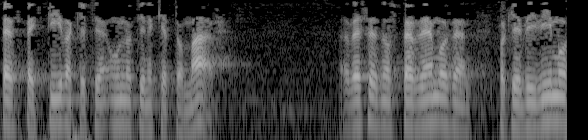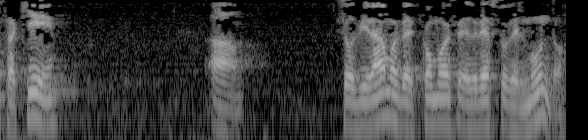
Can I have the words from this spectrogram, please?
perspectiva que uno tiene que tomar. A veces nos perdemos en, porque vivimos aquí, um, se olvidamos de cómo es el resto del mundo.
